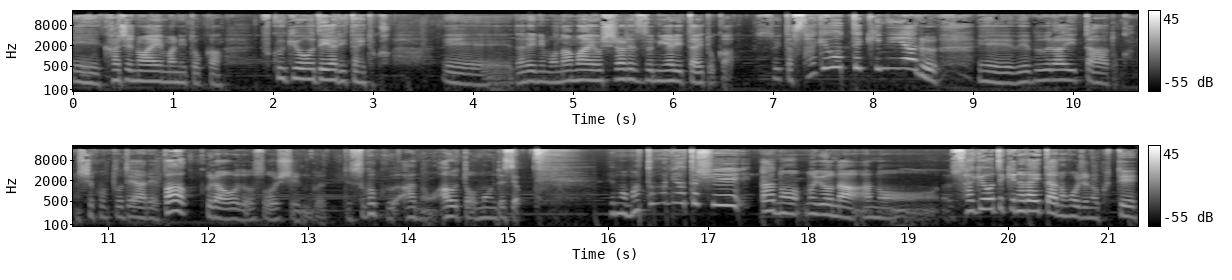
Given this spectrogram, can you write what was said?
えー、家事の合間にとか副業でやりたいとかえー、誰にも名前を知られずにやりたいとかそういった作業的にやる、えー、ウェブライターとかの仕事であればクラウドソーシングってすごくあの合うと思うんですよ。でもまともに私あののようなあの作業的なライターの方じゃなくて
